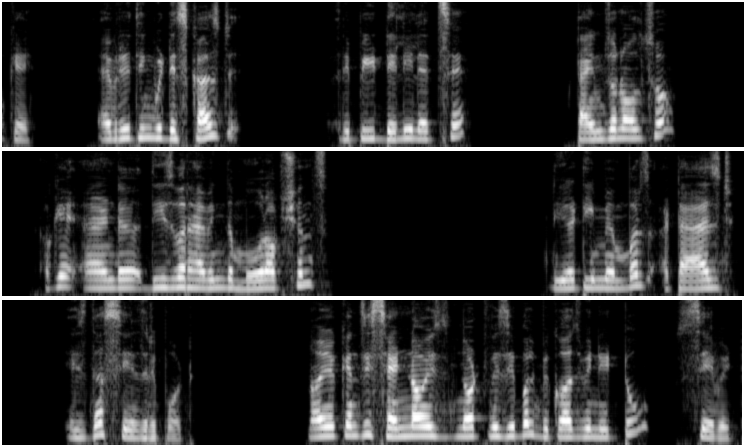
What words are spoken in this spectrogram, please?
okay everything we discussed repeat daily let's say time zone also okay and uh, these were having the more options. Dear team members attached is the sales report. Now you can see send now is not visible because we need to save it.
